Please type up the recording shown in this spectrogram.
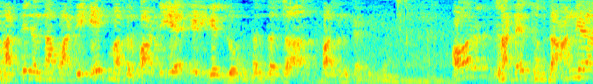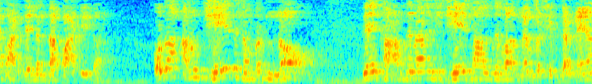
ਭਾਰਤੀ ਜਨਤਾ ਪਾਰਟੀ एकमात्र ਪਾਰਟੀ ਹੈ ਜਿਹੜੀ ਕਿ ਲੋਕਤੰਤਰ ਦਾ ਪਾਲਣ ਕਰਦੀ ਹੈ ਔਰ ਸਾਡੇ ਸੰਵਿਧਾਨ ਜਿਹੜਾ ਭਾਰਤੀ ਜਨਤਾ ਪਾਰਟੀ ਦਾ ਉਹਦਾ ਅਨੁਛੇਦ ਨੰਬਰ 9 ਦੇ ਹਿਸਾਬ ਦੇ ਨਾਲ ਅਸੀਂ 6 ਸਾਲ ਦੇ ਬਾਅਦ ਮੈਂਬਰਸ਼ਿਪ ਕਰਨੇ ਆ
